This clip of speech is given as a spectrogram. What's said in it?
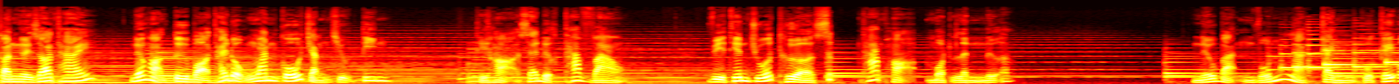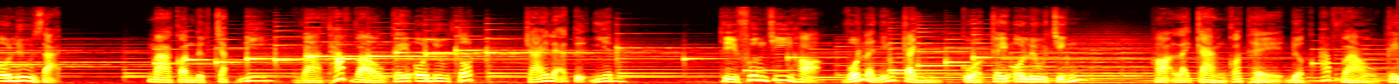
Còn người Do Thái, nếu họ từ bỏ thái độ ngoan cố chẳng chịu tin, thì họ sẽ được tháp vào, vì Thiên Chúa thừa sức tháp họ một lần nữa. Nếu bạn vốn là cành của cây ô liu dại, mà còn được chặt đi và tháp vào cây ô liu tốt, trái lẽ tự nhiên, thì phương chi họ vốn là những cành của cây ô liu chính họ lại càng có thể được áp vào cây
